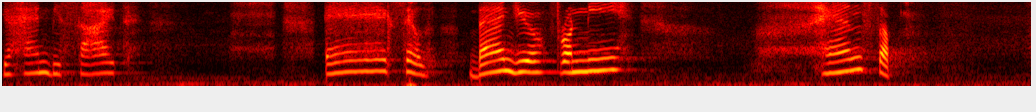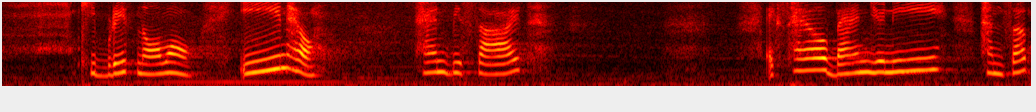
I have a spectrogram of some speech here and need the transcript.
your hand beside. Exhale, bend your front knee, hands up. Keep breathe normal. Inhale, hand beside. Exhale, bend your knee, hands up.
